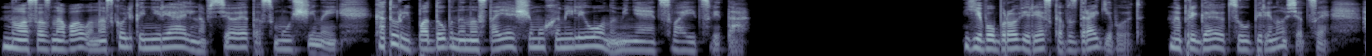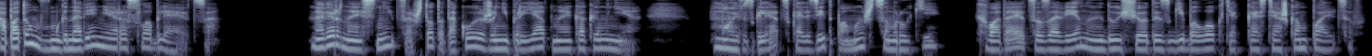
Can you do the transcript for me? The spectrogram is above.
но осознавала, насколько нереально все это с мужчиной, который, подобно настоящему хамелеону, меняет свои цвета. Его брови резко вздрагивают, напрягаются у переносицы, а потом в мгновение расслабляются. Наверное, снится что-то такое же неприятное, как и мне. Мой взгляд скользит по мышцам руки, хватается за вену, идущую от изгиба локтя к костяшкам пальцев.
